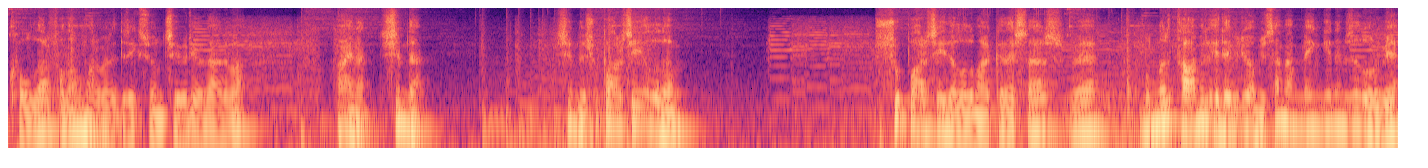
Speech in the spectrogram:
kollar falan var böyle direksiyonu çeviriyor galiba. Aynen. Şimdi Şimdi şu parçayı alalım. Şu parçayı da alalım arkadaşlar ve bunları tamir edebiliyor muyuz? Hemen mengenemize doğru bir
